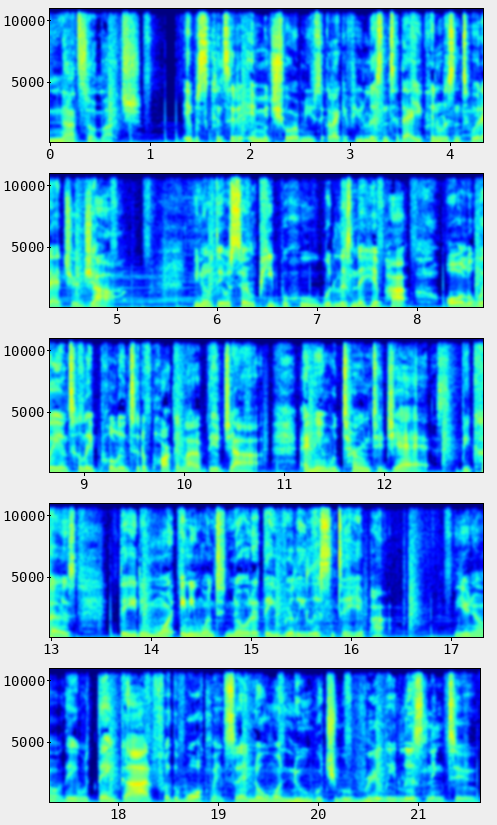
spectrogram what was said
not so much. It was considered immature music. Like if you listen to that, you couldn't listen to it at your job. You know, there were certain people who would listen to hip hop all the way until they pull into the parking lot of their job and then would turn to jazz because they didn't want anyone to know that they really listened to hip hop. You know, they would thank God for the Walkman so that no one knew what you were really listening to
